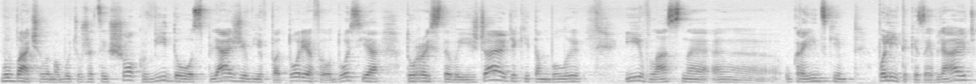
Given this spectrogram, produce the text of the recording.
Ви бачили, мабуть, уже цей шок. Відео з пляжів Євпаторія, Феодосія. Туристи виїжджають, які там були. І, власне, е, українські політики заявляють,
